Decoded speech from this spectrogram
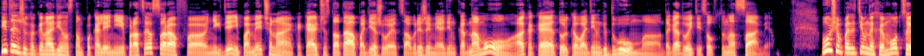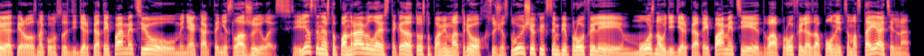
И так же, как и на 11 поколении процессоров, параметров э, нигде не помечено, какая частота поддерживается в режиме 1 к 1, а какая только в 1 к 2. Э, догадываетесь, собственно, сами. В общем, позитивных эмоций от первого знакомства с DDR5 памятью у меня как-то не сложилось. Единственное, что понравилось, так это то, что помимо трех существующих XMP профилей, можно у DDR5 памяти два профиля заполнить самостоятельно,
